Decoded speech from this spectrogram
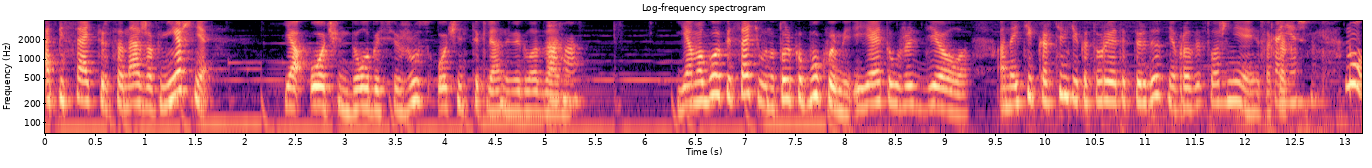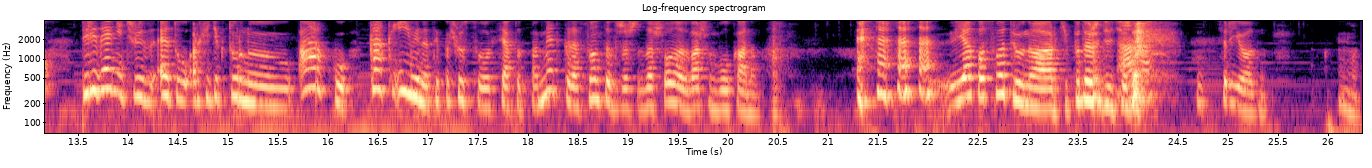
описать персонажа внешне, я очень долго сижу с очень стеклянными глазами. Ага. Я могу описать его, но только буквами, и я это уже сделала. А найти картинки, которые это передают, мне в разы сложнее. Это как- Конечно. Ну, передай мне через эту архитектурную арку, как именно ты почувствовала себя в тот момент, когда солнце зашло над вашим вулканом. Я посмотрю на арки, подождите, да. Ага. Серьезно. Вот.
